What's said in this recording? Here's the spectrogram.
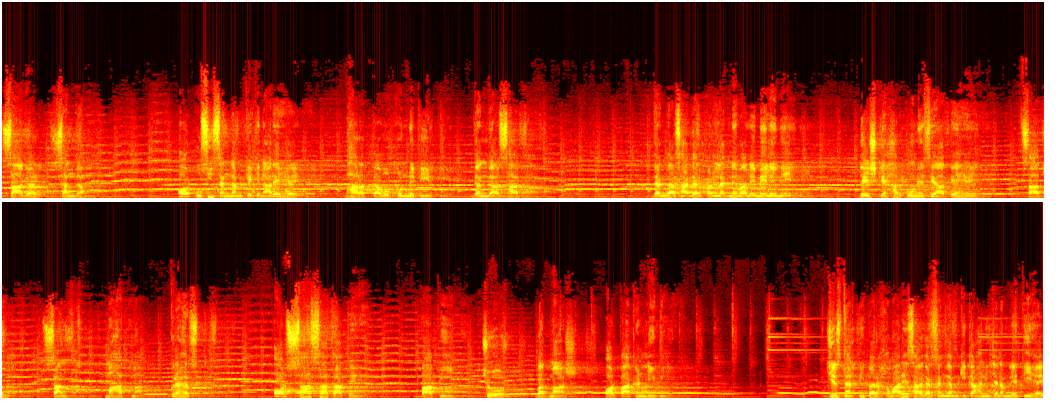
सागर संगम। और उसी संगम के किनारे है भारत का वो पुण्य तीर्थ गंगा सागर। गंगा सागर पर लगने वाले मेले में देश के हर कोने से आते हैं साधु, संत, महात्मा, गृहस्थ और साथ साथ आते हैं। पापी, चोर, बदमाश और पाखंडी भी। जिस धरती पर हमारे सागर संगम की कहानी जन्म लेती है,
